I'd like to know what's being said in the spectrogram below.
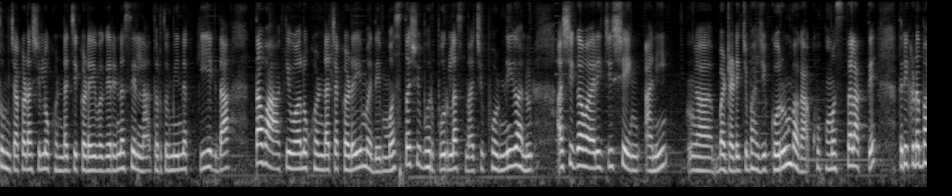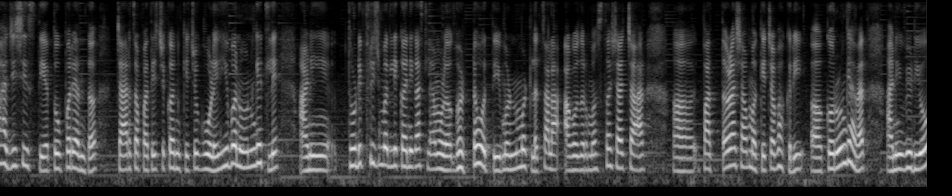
तुमच्याकडे अशी लोखंडाची कढई वगैरे नसेल ना तर तुम्ही नक्की एकदा तवा किंवा लोखंडाच्या कढईमध्ये मस्त अशी भरपूर लसणाची फोडणी घालून अशी गवारीची शेंग आणि बटाट्याची भाजी करून बघा खूप मस्त लागते. तर इकडं भाजी शिजते तोपर्यंत चार चपातीचे कणकेचे गोळेही बनवून घेतले आणि थोडी फ्रीजमधली कणिक असल्यामुळं घट्ट होती म्हणून म्हटलं चला अगोदर मस्त अशा चार पातळ अशा मकेच्या भाकरी करून घ्याव्यात आणि व्हिडिओ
